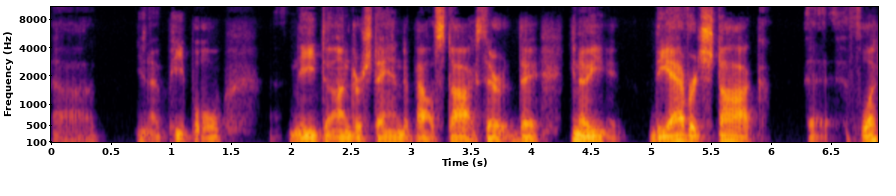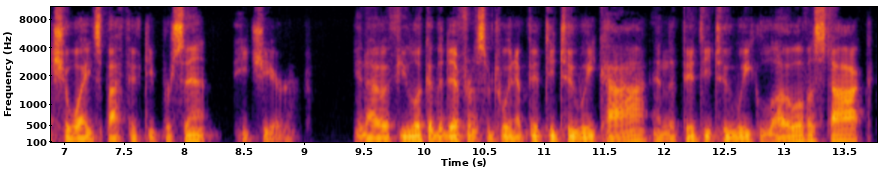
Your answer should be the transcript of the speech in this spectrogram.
uh, you know people need to understand about stocks. They're they you know the average stock uh, fluctuates by fifty percent each year. You know, if you look at the difference between a 52 week high and the 52 week low of a stock,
